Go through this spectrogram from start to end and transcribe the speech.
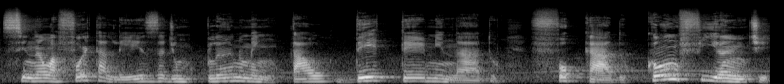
senão a fortaleza de um plano mental determinado, focado, confiante.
